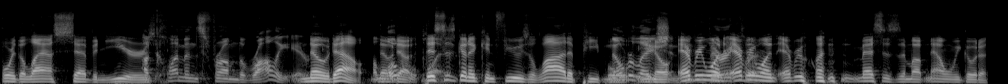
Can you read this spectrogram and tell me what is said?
for the last seven years. A. Clemens from the Raleigh area. No doubt, A no doubt. This is going to confuse a lot of people. No You know, relation. Everyone, everyone, everyone messes them up now when we go to,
